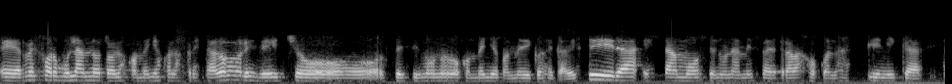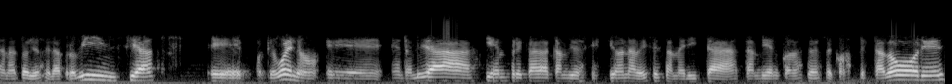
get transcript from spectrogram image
eh, reformulando todos los convenios con los prestadores, de hecho se firmó un nuevo convenio con médicos de cabecera, estamos en una mesa de trabajo con las clínicas y sanatorios de la provincia, eh, porque bueno, eh, en realidad siempre cada cambio de gestión a veces amerita también conocerse con los prestadores.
